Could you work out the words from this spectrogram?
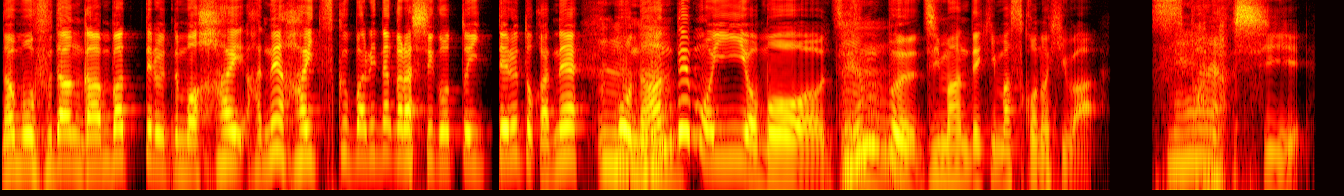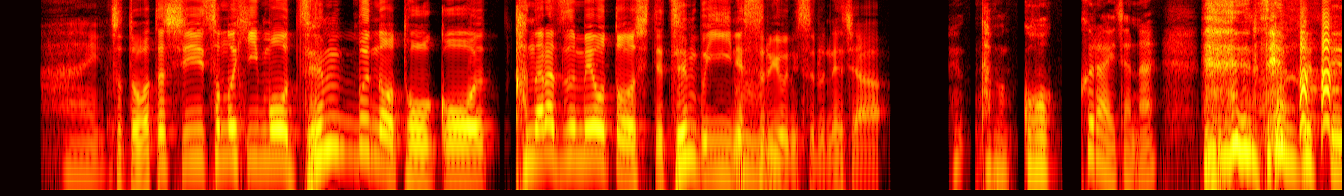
だからもう普段頑張ってるって、もう、はい、ね、はいつくばりながら仕事行ってるとかね、うんもう何でもいいよ、もう、全部自慢できます、この日は。素晴らしい。はい。ちょっと私、その日もう全部の投稿、必ず目を通して全部いいねするようにするね、じゃあ。多分5くらいじゃない？全部って。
